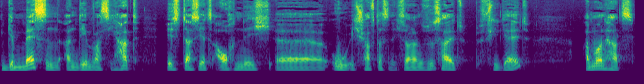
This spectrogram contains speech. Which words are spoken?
gemessen an dem, was sie hat, ist das jetzt auch nicht, äh, uh, ich schaffe das nicht, sondern es ist halt viel Geld, aber man hat's.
